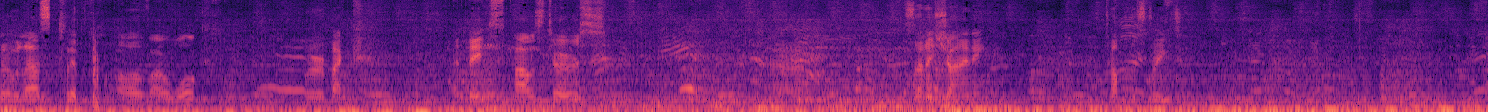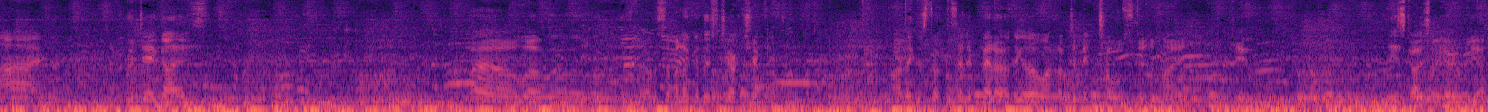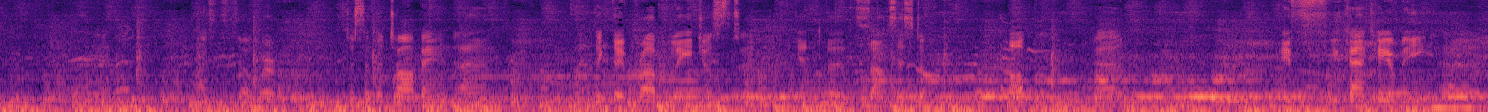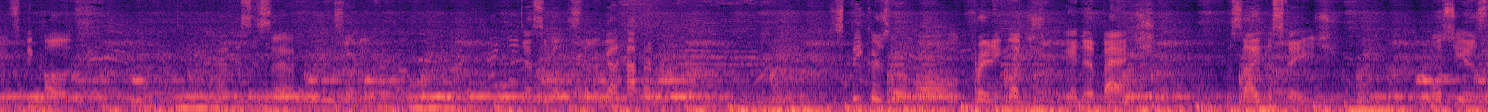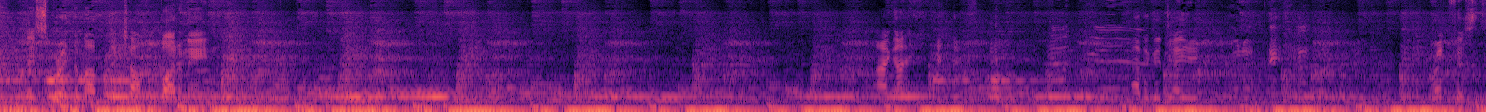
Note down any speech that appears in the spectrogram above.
So last clip of our walk. We're back at base Powis Terrace. Uh, sun is shining. Top of the street. Hi. Have a good day, guys. Well, well. well. Let's have a look at this jerk chicken. I think this looks a little better. I think the other one looked a bit toasted in my view. Guys are here, yeah. So we're just at the top end, and I think they've probably just uh, getting the sound system up. Um, if you can't hear me, uh, it's because uh, this is uh, sort of decibels that are going to happen speakers are all pretty much in a batch beside the stage. Most years they spread them up the top and bottom end. I got Have a good day. Breakfast.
